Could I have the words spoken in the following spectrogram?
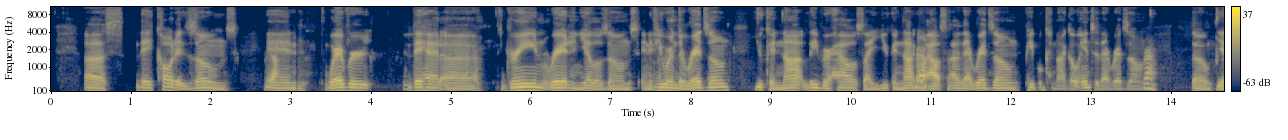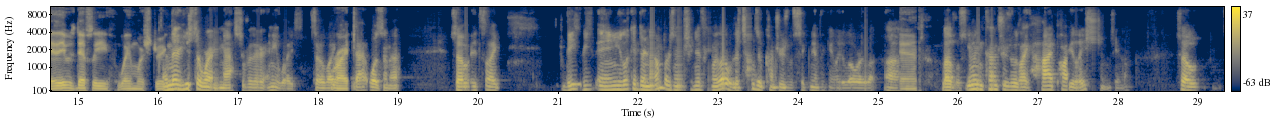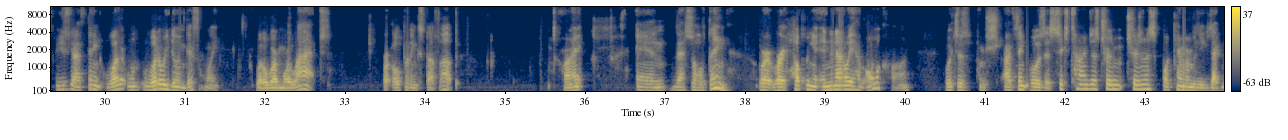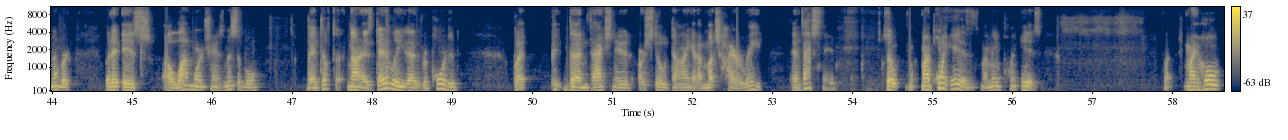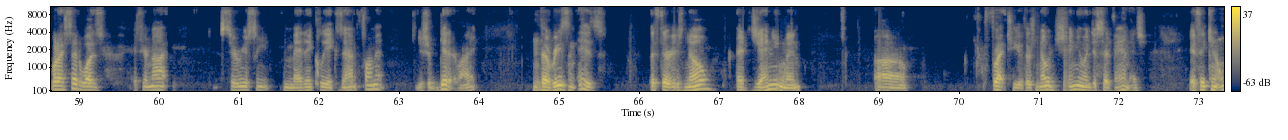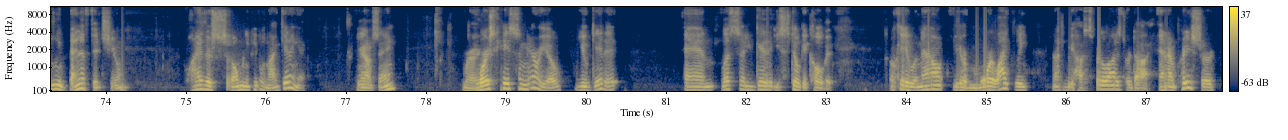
uh, they called it zones, yeah. and wherever they had uh green, red, and yellow zones. And if you were in the red zone, you could not leave your house. Like you could not yeah. go outside of that red zone. People could not go into that red zone. Yeah. So yeah, it was definitely way more strict. And they're used to wearing masks over there anyways. So like right. that wasn't a so it's like these, and you look at their numbers and significantly lower. There's tons of countries with significantly lower uh, yeah. levels, even countries with like high populations, you know. So you just gotta think, what what are we doing differently? Well, we're more lax. We're opening stuff up right? And that's the whole thing. We're, we're helping it. And now we have Omicron, which is, i think, what was it, six times as transmissible? I can't remember the exact number, but it is a lot more transmissible than Delta. Not as deadly as reported, but the unvaccinated are still dying at a much higher rate than vaccinated. So my point is, my main point is, my whole what I said was, if you're not seriously medically exempt from it, you should get it right. Mm-hmm. The reason is if there is no a genuine uh, threat to you, there's no genuine disadvantage. If it can only benefit you, why are there so many people not getting it? You know what I'm saying? Right. Worst case scenario, you get it, and let's say you get it, you still get COVID. Okay, well now you're more likely not to be hospitalized or die. And I'm pretty sure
